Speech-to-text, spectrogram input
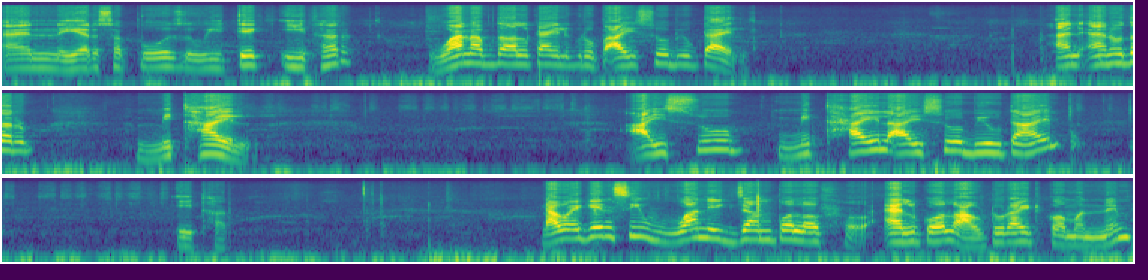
and here suppose we take ether one of the alkyl group isobutyl and another methyl. Iso methyl isobutyl ether. Now again see one example of alcohol how to write common name.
